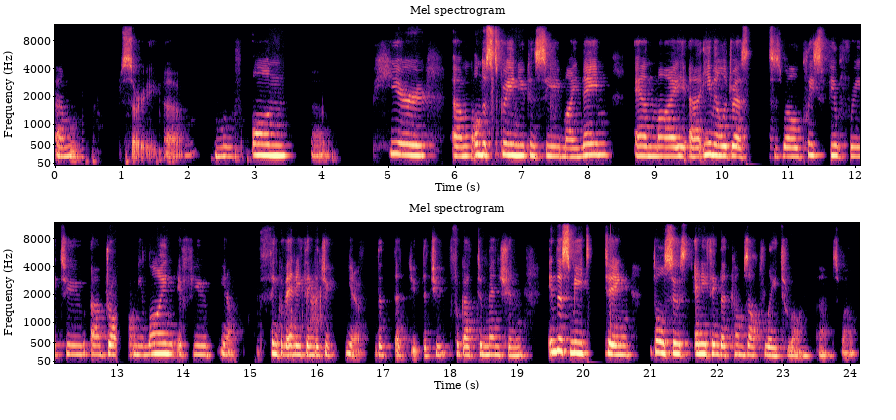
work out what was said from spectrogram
um, sorry, uh, move on. Um, here on the screen, you can see my name and my uh, email address as well, please feel free to uh, drop me a line if you, you know, think of anything that you, you know, that, that you that you forgot to mention in this meeting, but also anything that comes up later on uh, as well.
